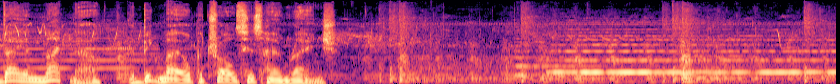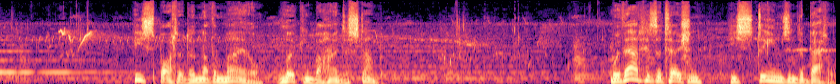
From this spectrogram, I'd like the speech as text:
Day and night now, the big male patrols his home range. He's spotted another male lurking behind a stump. Without hesitation, he steams into battle.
